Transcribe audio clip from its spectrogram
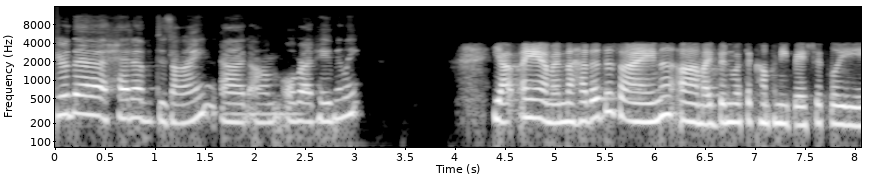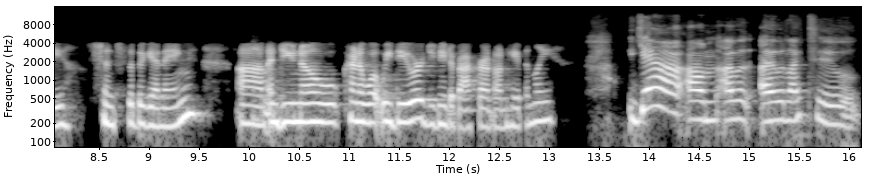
You're the head of design at um, over at Havenly. Yeah, I am. I'm the head of design. Um, I've been with the company basically since the beginning. Um, and do you know kind of what we do, or do you need a background on Havenly? Yeah, um, I would I would like to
